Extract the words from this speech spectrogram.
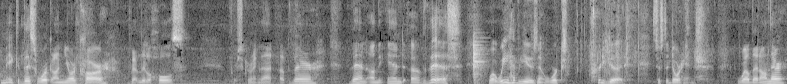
make this work on your car. We've got little holes for screwing that up there. Then on the end of this, what we have used, and it works pretty good, it's just a door hinge. Weld that on there,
